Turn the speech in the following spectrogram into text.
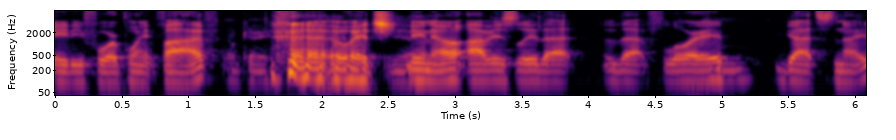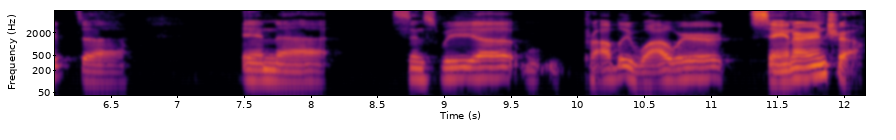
84.5, Okay. which Yeah. you know, obviously that that floor ape Mhm. got sniped uh, in uh, since we uh, probably while we were saying our intro.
